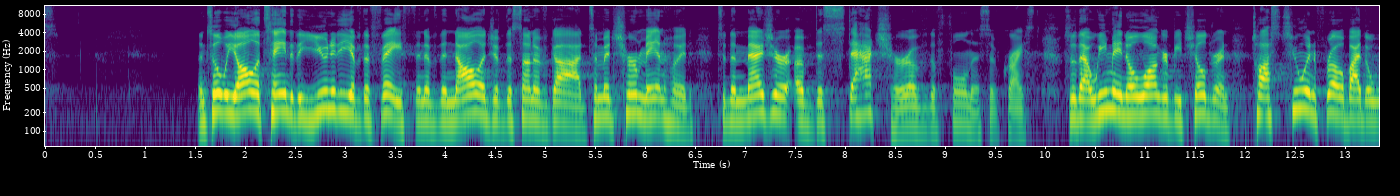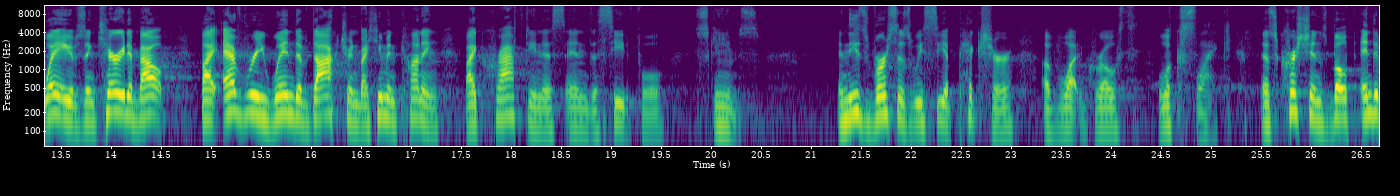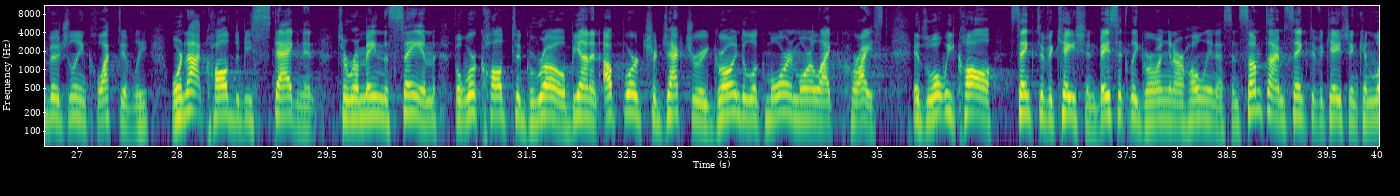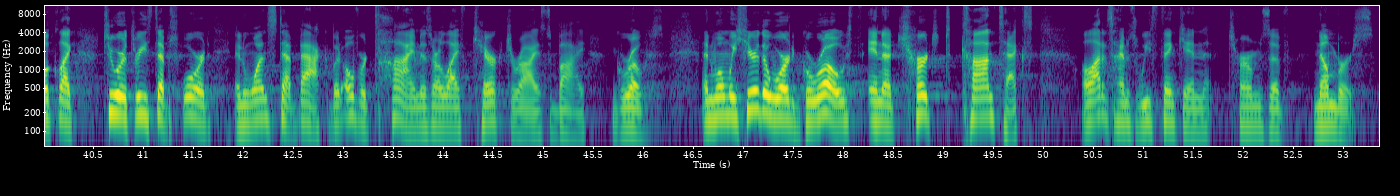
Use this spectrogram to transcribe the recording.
Until we all attain to the unity of the faith and of the knowledge of the Son of God, to mature manhood, to the measure of the stature of the fullness of Christ, so that we may no longer be children, tossed to and fro by the waves and carried about by every wind of doctrine, by human cunning, by craftiness and deceitful schemes. In these verses, we see a picture of what growth looks like. As Christians, both individually and collectively, we're not called to be stagnant, to remain the same, but we're called to grow, be on an upward trajectory, growing to look more and more like Christ. It's what we call sanctification, basically growing in our holiness. And sometimes sanctification can look like two or three steps forward and one step back, but over time is our life characterized by growth. And when we hear the word growth in a church context, a lot of times we think in terms of numbers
